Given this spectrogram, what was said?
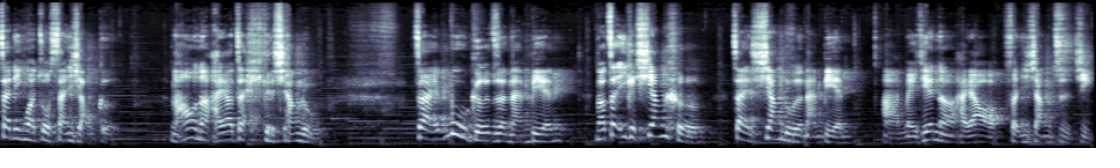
再另外做三小格，然后呢还要再一个香炉，在木格子的南边，然后在一个香盒在香炉的南边啊，每天呢还要焚香致敬。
